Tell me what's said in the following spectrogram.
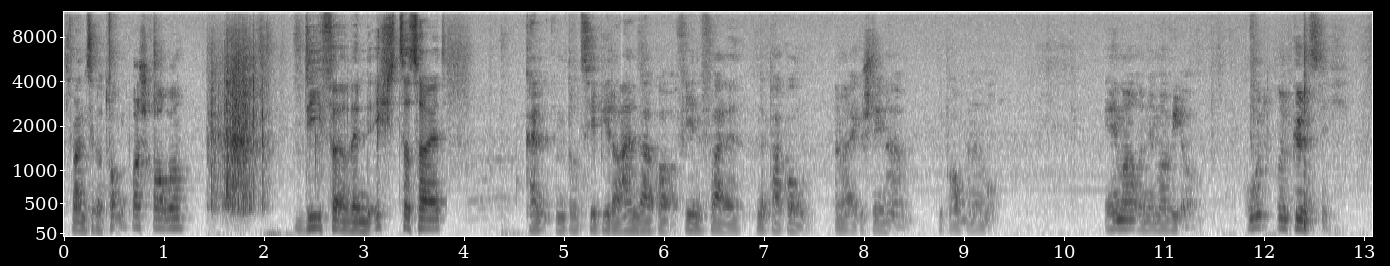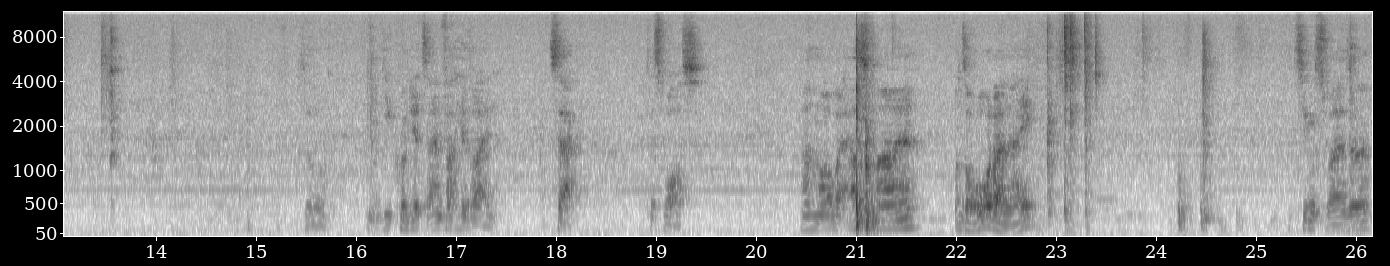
25er Trockenbauschraube. Die verwende ich zurzeit. Kann im Prinzip jeder Heimwerker auf jeden Fall eine Packung in der Ecke stehen haben. Die braucht man immer. Immer und immer wieder. Gut und günstig. So, und die kommt jetzt einfach hier rein. Zack, das war's. Machen wir aber erstmal unser Rohr. Beziehungsweise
